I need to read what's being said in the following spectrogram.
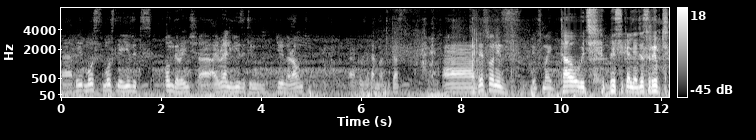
uh, most mostly I use it on the range. Uh, I rarely use it in during a round because uh, I can't multitask. Uh, this one is it's my towel, which basically I just ripped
